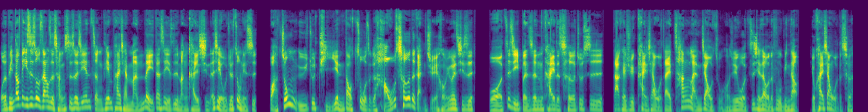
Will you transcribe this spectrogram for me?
我的频道第一次做这样子尝试，所以今天整天拍起来蛮累，但是也是蛮开心。而且我觉得重点是哇，终于就体验到坐这个豪车的感觉哦，因为其实。我自己本身开的车，就是大家可以去看一下我在苍兰教主哈，就是我之前在我的副频道有开箱我的车。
